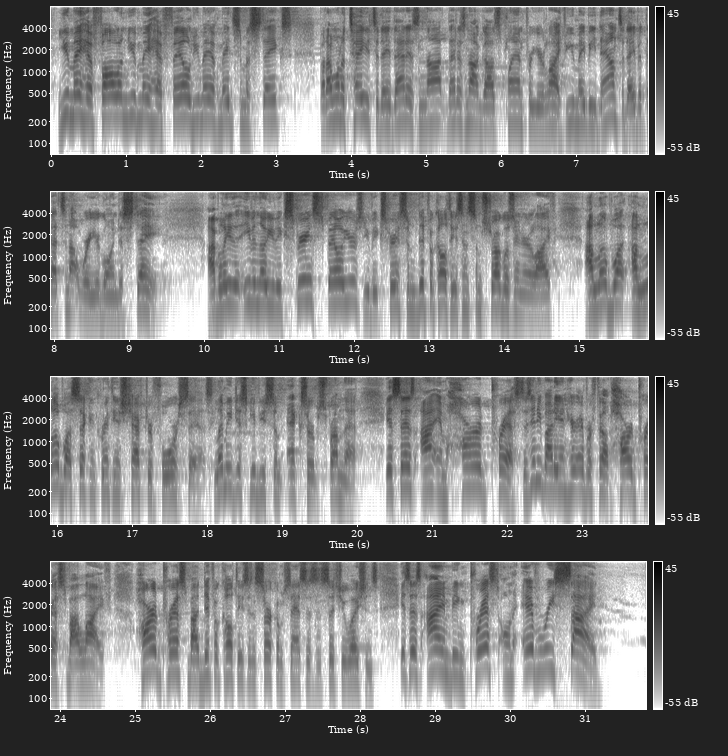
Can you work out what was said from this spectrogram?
You may have fallen, you may have failed, you may have made some mistakes. But I want to tell you today that is not that is not God's plan for your life. You may be down today, but that's not where you're going to stay. I believe that even though you've experienced failures, you've experienced some difficulties and some struggles in your life, I love what I love what 2 Corinthians chapter 4 says. Let me just give you some excerpts from that. It says, I am hard pressed. Has anybody in here ever felt hard pressed by life? Hard pressed by difficulties and circumstances and situations. It says, I am being pressed on every side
